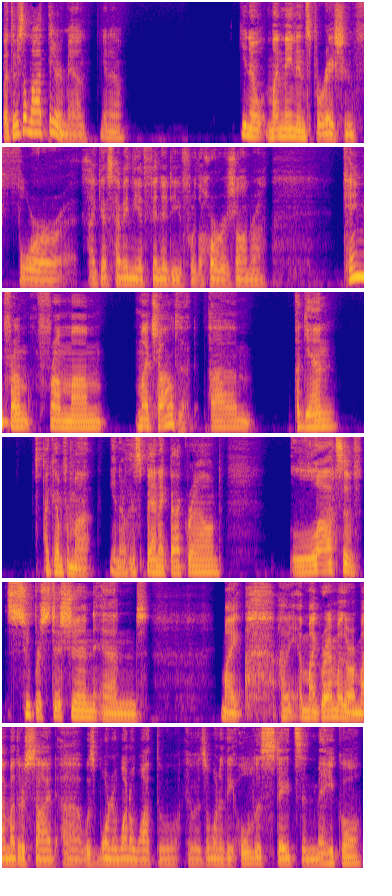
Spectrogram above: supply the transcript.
But there's a lot there, man, you know. You know, my main inspiration for, I guess, having the affinity for the horror genre came from from um, my childhood. Um, again, I come from a you know Hispanic background, lots of superstition and my I mean, my grandmother on my mother's side uh, was born in Guanajuato. It was one of the oldest states in Mexico.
